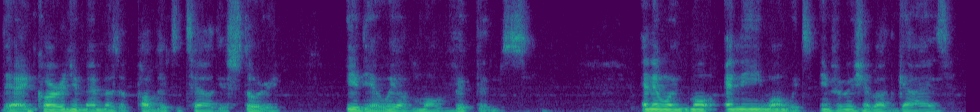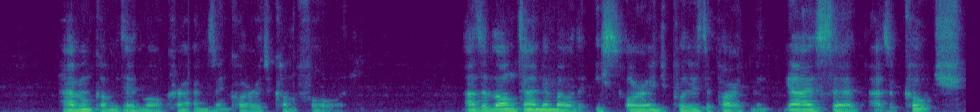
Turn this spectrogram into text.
They are encouraging members of public to tell their story if they are aware of more victims. Anyone more anyone with information about guys having committed more crimes encouraged to come forward. As a longtime member of the East Orange Police Department, Guy served as a coach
